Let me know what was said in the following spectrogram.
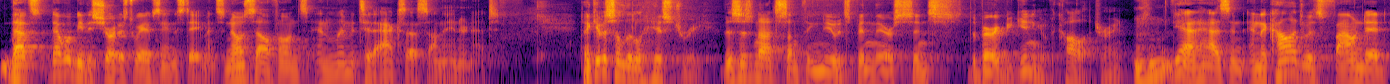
that's that would be the shortest way of saying the statements. No cell phones and limited access on the internet. Now, give us a little history. This is not something new. It's been there since the very beginning of the college, right? Mm-hmm. Yeah, it has. And, and the college was founded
